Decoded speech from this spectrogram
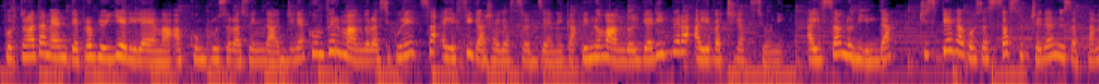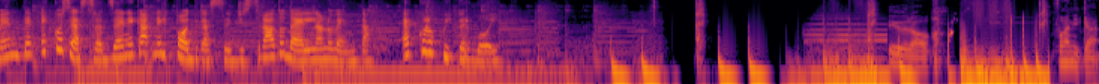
Fortunatamente proprio ieri l'EMA ha concluso la sua indagine confermando la sicurezza e l'efficacia di AstraZeneca, rinnovando il via libera alle vaccinazioni. Alessandro Dilda ci spiega cosa sta succedendo esattamente e cos'è AstraZeneca nel podcast registrato da Elena 90. Eccolo qui per voi. Euro. Fonica.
